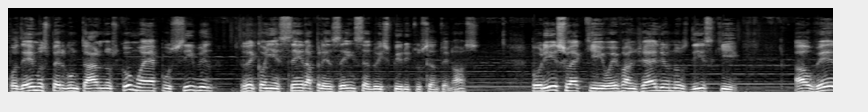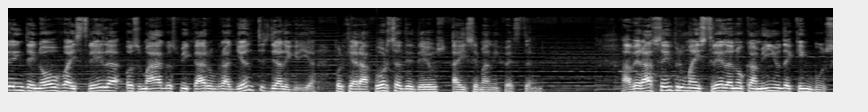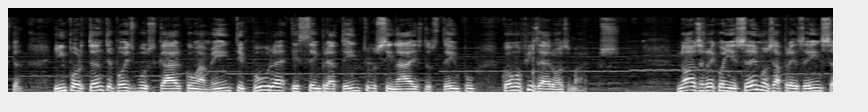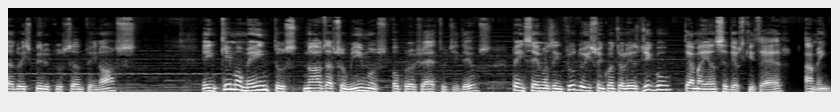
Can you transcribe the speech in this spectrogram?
Podemos perguntar-nos como é possível reconhecer a presença do Espírito Santo em nós? Por isso é que o Evangelho nos diz que, ao verem de novo a estrela, os magos ficaram radiantes de alegria, porque era a força de Deus aí se manifestando. Haverá sempre uma estrela no caminho de quem busca. Importante, pois, buscar com a mente pura e sempre atento os sinais dos tempos, como fizeram os magos. Nós reconhecemos a presença do Espírito Santo em nós? Em que momentos nós assumimos o projeto de Deus? Pensemos em tudo isso enquanto eu lhes digo. Até amanhã, se Deus quiser. Amém.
